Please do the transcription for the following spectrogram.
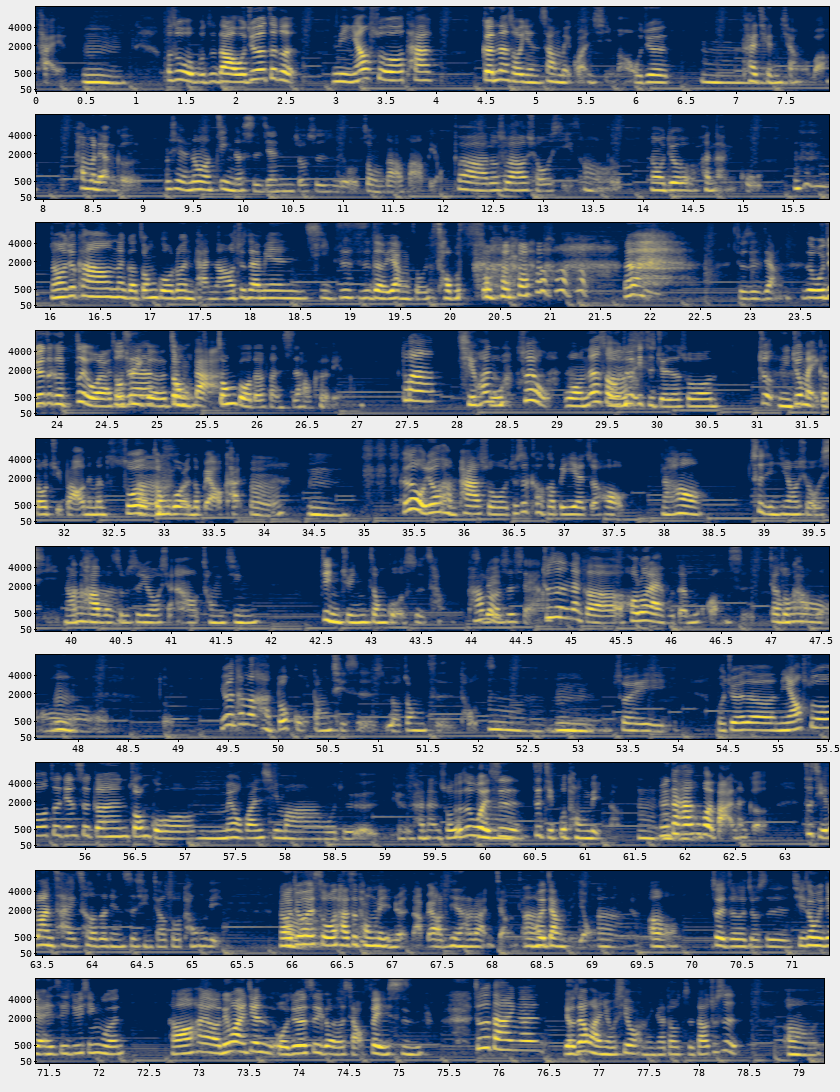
台，oh. 嗯，可是我不知道，我觉得这个你要说他跟那时候演上没关系吗？我觉得嗯太牵强了吧，嗯、他们两个，而且那么近的时间就是有重大发表，对啊，都说要休息什么的，然后我就很难过。然后就看到那个中国论坛，然后就在那边喜滋滋的样子，我就超不爽。唉，就是这样子。我觉得这个对我来说是一个重大。中国的粉丝好可怜哦。对啊，喜欢，所以我那时候就一直觉得说，嗯、就你就每个都举报，你们所有中国人都不要看。嗯嗯。可是我就很怕说，就是可可毕业之后，然后赤井星又休息，然后 Cover 是不是又想要重新进军中国市场？卡博是谁啊？就是那个 Hololive 的母公司叫做卡博。哦、嗯，对，因为他们很多股东其实有中资投资。嗯嗯嗯，所以我觉得你要说这件事跟中国没有关系吗？我觉得也很难说。可是我也是自己不通灵啊。嗯，因为大家会把那个自己乱猜测这件事情叫做通灵，然后就会说他是通灵人啊，不要听他乱讲，讲会这样子用。嗯嗯，所以这个就是其中一件 ACG 新闻。然后还有另外一件，我觉得是一个小费事，就是大家应该有在玩游戏网的，应该都知道，就是嗯，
